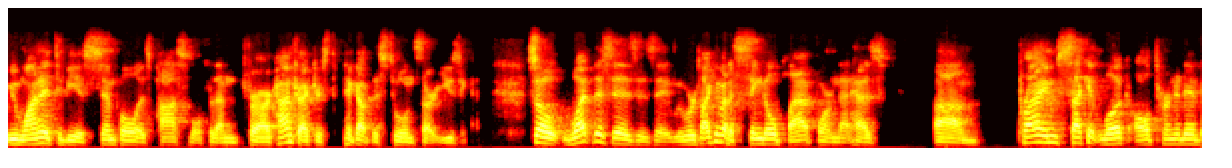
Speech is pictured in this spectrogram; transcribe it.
We want it to be as simple as possible for them, for our contractors to pick up this tool and start using it. So, what this is, is that we're talking about a single platform that has um, prime, second look, alternative,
